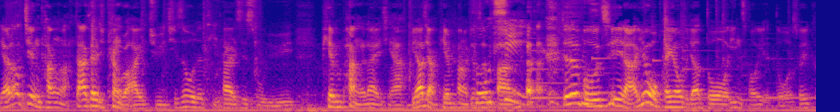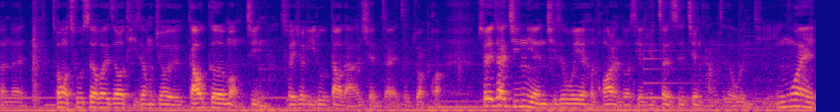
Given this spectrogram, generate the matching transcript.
聊到健康啊，大家可以去看我的 IG，其实我的体态是属于偏胖的那一型啊，不要讲偏胖，就是胖，福气 就是福气啦。因为我朋友比较多，应酬也多，所以可能从我出社会之后，体重就高歌猛进，所以就一路到达了现在这状况。所以在今年，其实我也很花了很多时间去正视健康这个问题，因为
